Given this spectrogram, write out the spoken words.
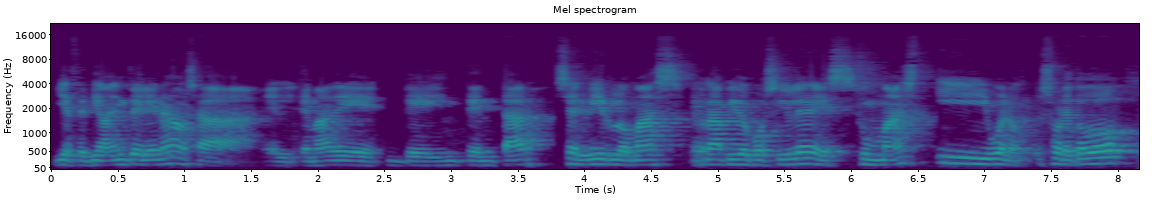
y efectivamente, Elena, o sea, el tema de, de, intentar servir lo más rápido posible es un must. Y bueno, sobre todo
